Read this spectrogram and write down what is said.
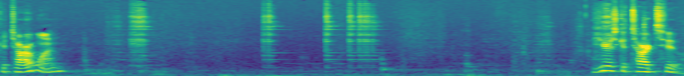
Guitar one. Here's guitar two.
